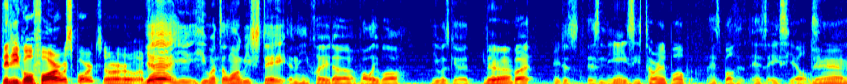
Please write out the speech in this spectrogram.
Did he go far with sports or? I mean- Yeah, he, he went to Long Beach State and he played uh, volleyball. He was good, yeah. but he just his knees. He tore his both his both his, his ACLs. Damn.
